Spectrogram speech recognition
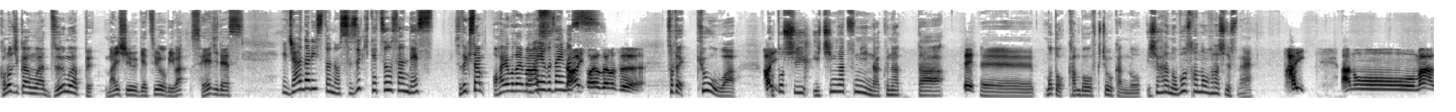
この時間はズームアップ。毎週月曜日は政治です。ジャーナリストの鈴木哲夫さんです。鈴木さんおはようございます。おはようございます。はい、おはようございます。さて今日ははい。今年1月に亡くなった、え、え。ー元官房副長官の石原信雄さんのお話ですね。はい。あのーまあ、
